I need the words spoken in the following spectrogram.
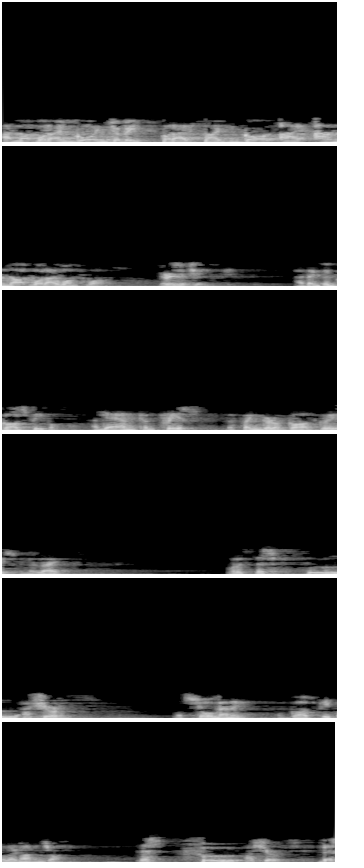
I'm not what I'm going to be. But I thank God I am not what I once was. There is a change. I think that God's people, again, can trace the finger of God's grace in their life. But it's this full assurance that so many of God's people are not enjoying. This full assurance, this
